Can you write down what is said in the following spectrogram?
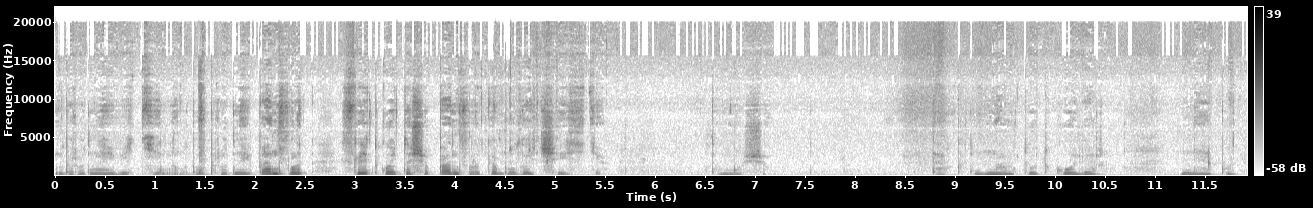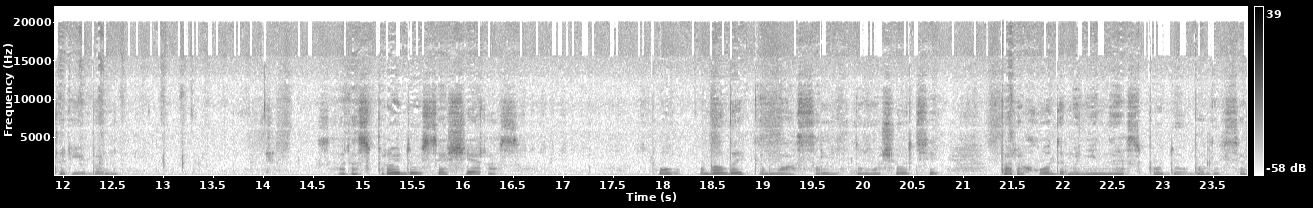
брудний відтінок. Бо брудний пензлик, слідкуйте, щоб пензлики були чисті. Тому що так, нам тут колір не потрібен. Зараз пройдуся ще раз по великим масам, тому що ці переходи мені не сподобалися.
